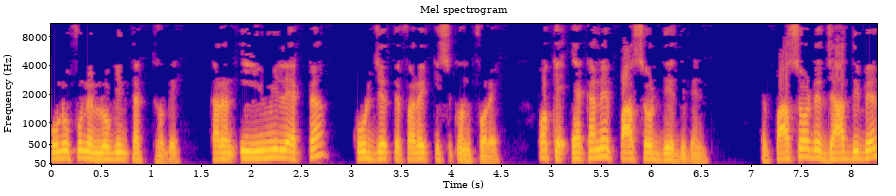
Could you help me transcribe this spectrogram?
কোনো ফোনে লগ থাকতে হবে। কারণ এই ইমেলে একটা কোড যেতে পারে কিছুক্ষণ পরে। ওকে, এখানে পাসওয়ার্ড দিয়ে দিবেন। পাসওয়ার্ডে যা দিবেন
